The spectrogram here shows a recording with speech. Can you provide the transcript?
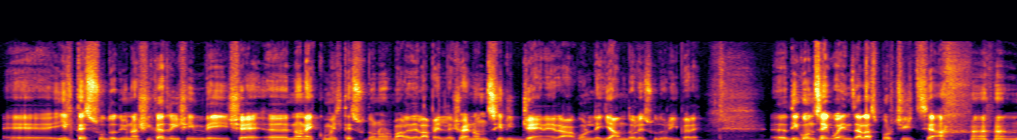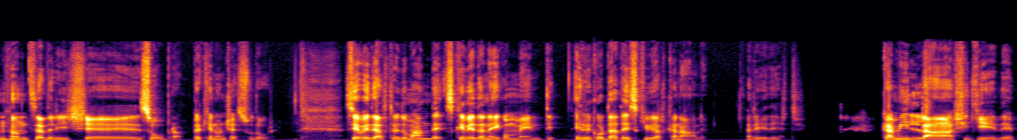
Eh, il tessuto di una cicatrice, invece, eh, non è come il tessuto normale della pelle, cioè non si rigenera con le ghiandole sudoripere. Eh, di conseguenza, la sporcizia non si aderisce sopra perché non c'è sudore. Se avete altre domande, scrivete nei commenti e ricordate di iscrivervi al canale. Arrivederci. Camilla ci chiede:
